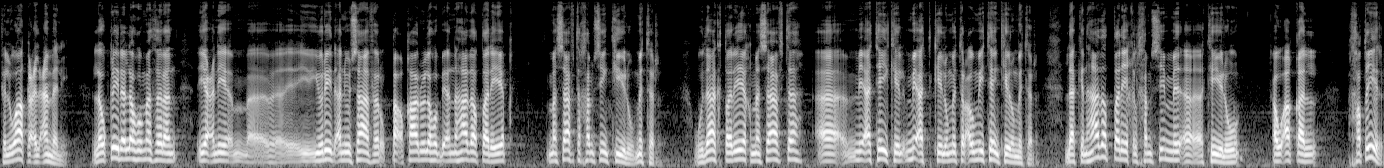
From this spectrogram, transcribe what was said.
في الواقع العملي. لو قيل له مثلا يعني يريد أن يسافر قالوا له بأن هذا طريق مسافته خمسين كيلو متر. وذاك طريق مسافته 200 آه، كيلو 100 كيلو متر أو 200 كيلو متر لكن هذا الطريق الخمسين آه، كيلو أو أقل خطير.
